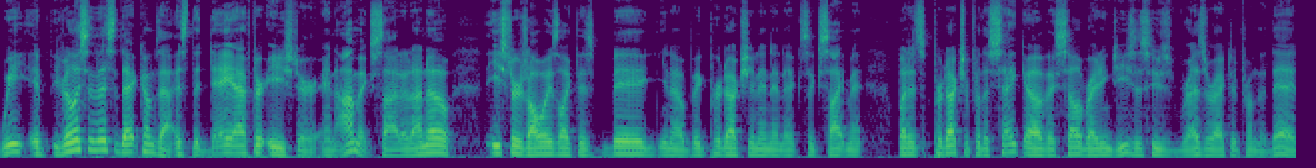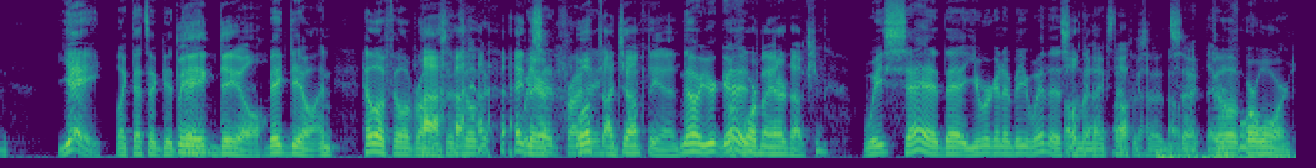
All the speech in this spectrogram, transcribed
We, if you're listening to this, the deck comes out. It's the day after Easter, and I'm excited. I know Easter is always like this big, you know, big production and it's excitement, but it's production for the sake of celebrating Jesus who's resurrected from the dead. Yay! Like that's a good Big thing. deal. Big deal. And hello, Phillip Robinson. Phillip, Hey we there. said Friday. Whoops, I jumped in. no, you're good. Before my introduction. We said that you were going to be with us on the next okay, episode. So, okay. they were Phillip, forewarned.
